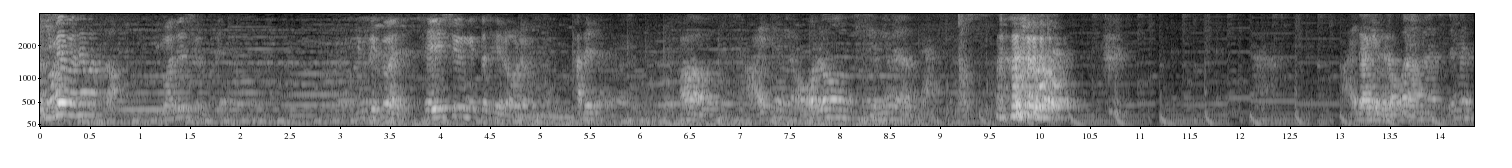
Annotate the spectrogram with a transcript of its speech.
아, 2매만 해봤다. 이거 완전 쉬운데? 근데 그거 알지? 제일 쉬운 게 또 제일 어려운 거. 다들 잘해. 아, 아이템이 어려운 부분이면 아이템 되었다. 넣으시면 쓰면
